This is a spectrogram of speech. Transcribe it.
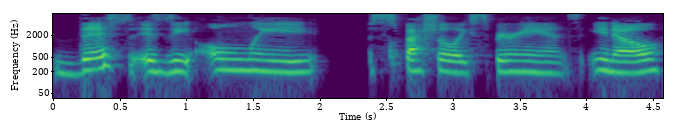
this is the only special experience you know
